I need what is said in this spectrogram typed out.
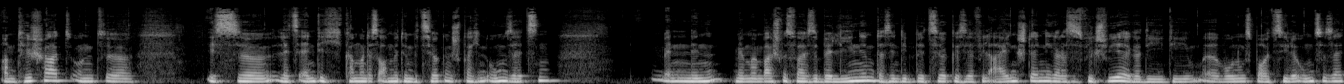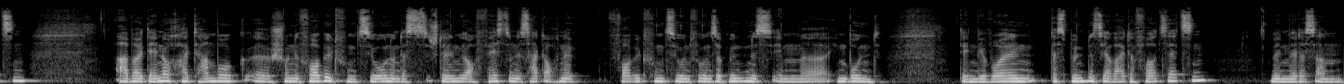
am Tisch hat und äh, ist äh, letztendlich kann man das auch mit den Bezirken entsprechend umsetzen. Wenn, wenn man beispielsweise Berlin nimmt, da sind die Bezirke sehr viel eigenständiger, das ist viel schwieriger, die, die äh, Wohnungsbauziele umzusetzen. Aber dennoch hat Hamburg äh, schon eine Vorbildfunktion und das stellen wir auch fest und es hat auch eine Vorbildfunktion für unser Bündnis im, äh, im Bund. Denn wir wollen das Bündnis ja weiter fortsetzen. Wenn wir das am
